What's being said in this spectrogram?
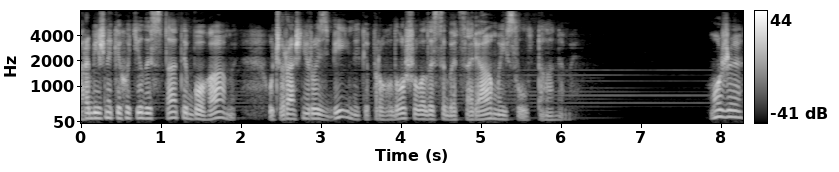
Грабіжники хотіли стати богами, учорашні розбійники проголошували себе царями і султанами. Може,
